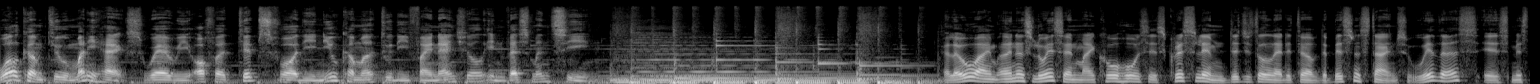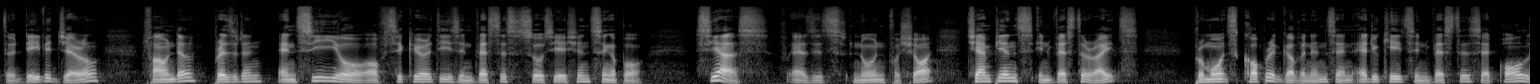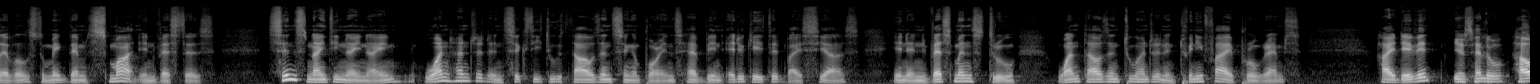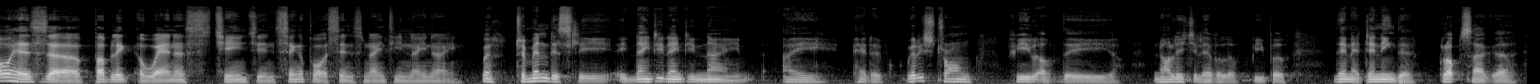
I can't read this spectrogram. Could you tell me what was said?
Welcome to Money Hacks, where we offer tips for the newcomer to the financial investment scene. Hello, I'm Ernest Luis, and my co host is Chris Lim, digital editor of the Business Times. With us is Mr. David Gerald, founder, president, and CEO of Securities Investors Association Singapore. SIAS, as it's known for short, champions investor rights promotes corporate governance and educates investors at all levels to make them smart investors. Since 1999, 162,000 Singaporeans have been educated by SIAS in investments through 1,225 programs. Hi, David. Yes, hello. How has uh, public awareness changed in Singapore since 1999? Well, tremendously. In 1999, I had a very strong feel of the knowledge level of people then attending the CLOB Saga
